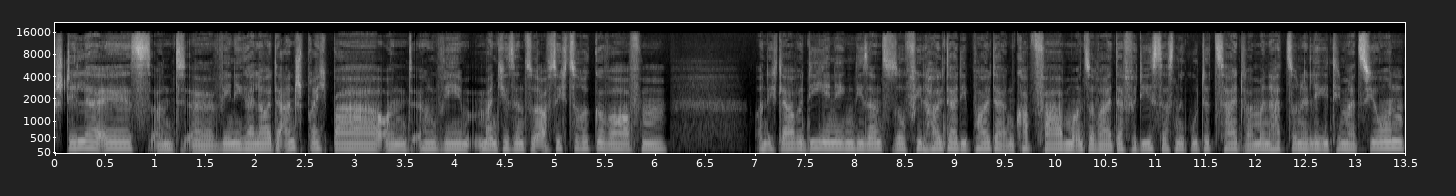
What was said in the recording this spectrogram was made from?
stiller ist und äh, weniger Leute ansprechbar und irgendwie manche sind so auf sich zurückgeworfen. Und ich glaube, diejenigen, die sonst so viel Holter die Polter im Kopf haben und so weiter, für die ist das eine gute Zeit, weil man hat so eine Legitimation,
